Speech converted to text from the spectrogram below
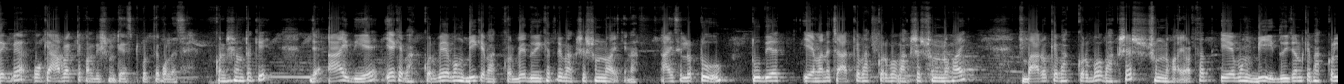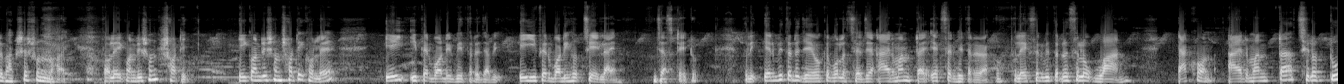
দেখবে ওকে আরও একটা কন্ডিশন টেস্ট করতে বলেছে। কন্ডিশনটা কি? যে আই দিয়ে একে ভাগ করবে এবং বিকে ভাগ করবে, দুই ক্ষেত্রে ভাগশেষ শূন্য হয় কিনা? আই ছিল টু টু দিয়ে এ মানে চারকে ভাগ করব, ভাগশেষ শূন্য হয়। বারোকে ভাগ করব, ভাগশেষ শূন্য হয়। অর্থাৎ এ এবং বি দুইজনকে ভাগ করলে ভাগশেষ শূন্য হয়। তাহলে এই কন্ডিশন সঠিক। এই কন্ডিশন সঠিক হলে এই ইফের বডির ভিতরে যাবে। এই ইফের বডি হচ্ছে এই লাইন জাস্ট এইটু তাহলে এর ভিতরে যে ওকে বলেছে যে আয়ের মানটা এক্সের ভিতরে রাখো, তাহলে এক্সের ভিতরে ছিল ওয়ান এখন আয়ের মানটা ছিল টু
